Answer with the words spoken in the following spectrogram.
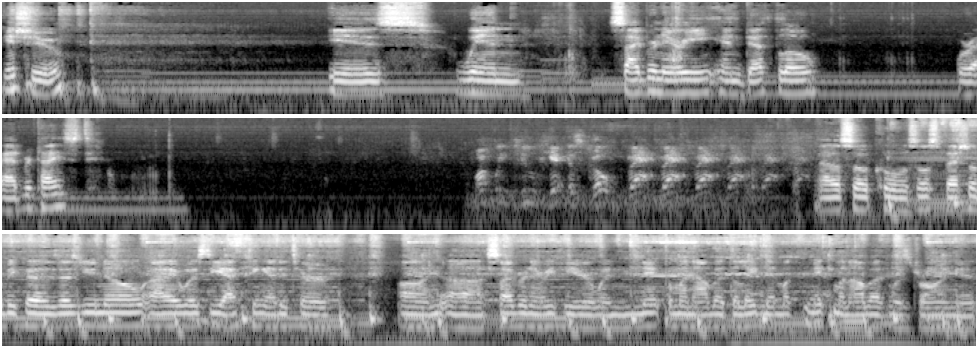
issue is when Cybernary and Deathblow were advertised. That was so cool, so special because as you know, I was the acting editor on uh, Cybernary here when Nick Manabat, the late Nick Manabat was drawing it.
